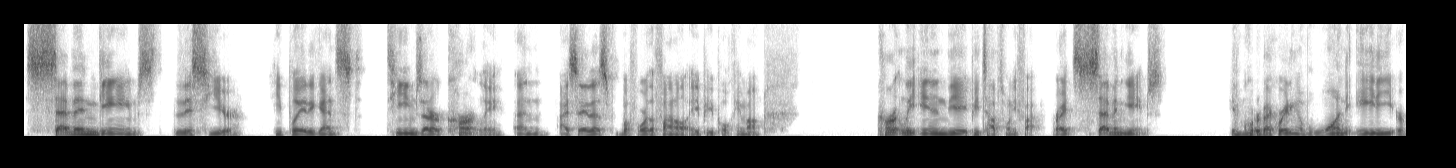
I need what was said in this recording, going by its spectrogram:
seven games this year he played against teams that are currently, and I say this before the final AP poll came out, currently in the AP top 25, right? Seven games. He had a mm-hmm. quarterback rating of 180 or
